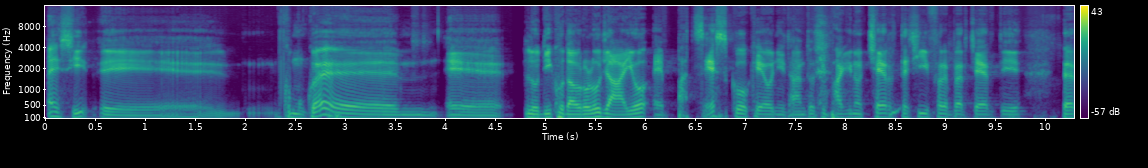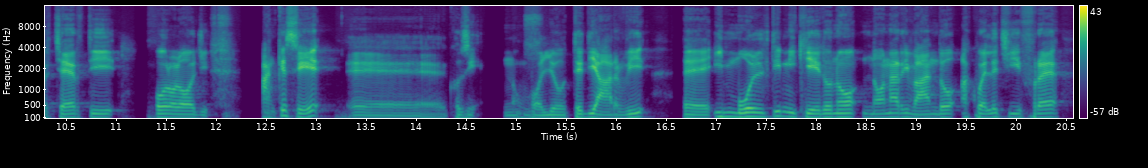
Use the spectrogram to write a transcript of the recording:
Eh sì, e comunque ehm, eh, lo dico da orologiaio, è pazzesco che ogni tanto si paghino certe cifre per certi, per certi orologi, anche se eh, così non voglio tediarvi, eh, in molti mi chiedono, non arrivando a quelle cifre,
